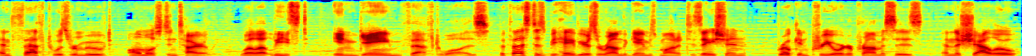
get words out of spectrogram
and theft was removed almost entirely. Well, at least in game theft was. Bethesda's behaviors around the game's monetization, broken pre order promises, and the shallow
